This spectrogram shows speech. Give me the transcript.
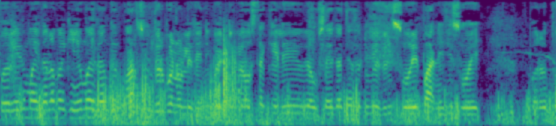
पर्यंत मैदानापैकी हे मैदान तर फार सुंदर बनवले त्यांनी. बैठक व्यवस्था केली व्यावसायिकांच्यासाठी वेगळी सोय पाण्याची सोय. परत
